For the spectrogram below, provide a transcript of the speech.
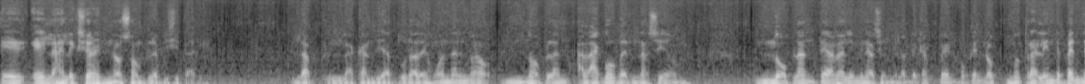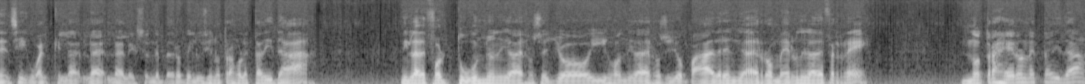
las elecciones no son plebiscitarias. La, la candidatura de Juan Dalmao no plan, a la gobernación no plantea la eliminación de las becas PEL porque no, no trae la independencia, igual que la, la- la elección de Pedro Pierluisi no trajo la estadidad. Ni la de Fortuño, ni la de Rosselló hijo, ni la de Rosselló padre, ni la de Romero, ni la de Ferré. No trajeron la estadidad.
